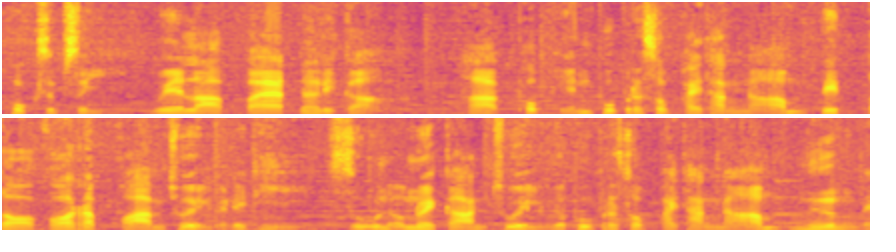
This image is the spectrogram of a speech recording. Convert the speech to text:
2564 เวลา 8 นาฬิกา หากพบเห็นผู้ประสบภัยทางน้ำติดต่อขอรับความช่วยเหลือได้ที่ ศูนย์อำนวยการช่วยเหลือผู้ประสบภัยทางน้ำเนื่องใน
